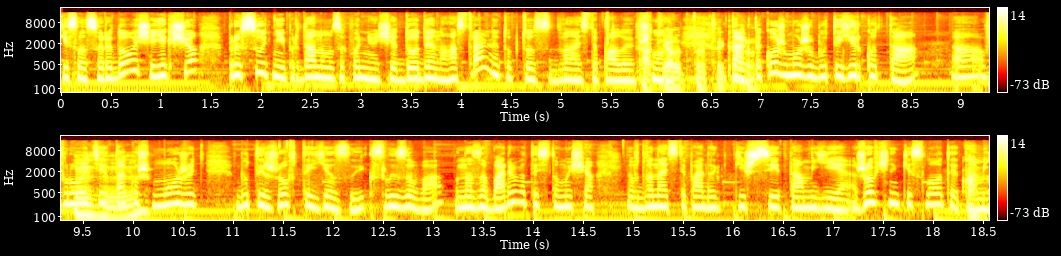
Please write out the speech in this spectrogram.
кисле середовище. Якщо присутній при даному захворюванні ще дуоденогастральний, тобто з 12 палою в Так, я от про це кажу. Так, також може бути гіркота. А, В роті Мгм. також можуть бути жовтий язик, слизова, вона забарюватись, тому що в 12 кишці там є жовчні кислоти, там є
